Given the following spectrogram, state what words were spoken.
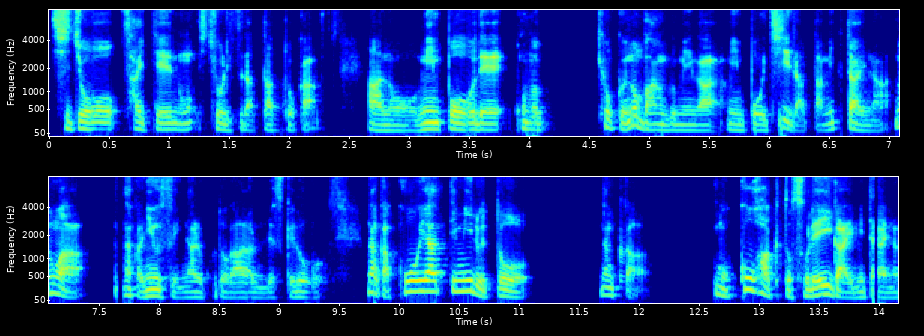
史上最低の視聴率だったとか、あの、民放でこの局の番組が民放1位だったみたいなのは、なんかニュースになることがあるんですけど、なんかこうやってみると、なんかもう紅白とそれ以外みたいな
